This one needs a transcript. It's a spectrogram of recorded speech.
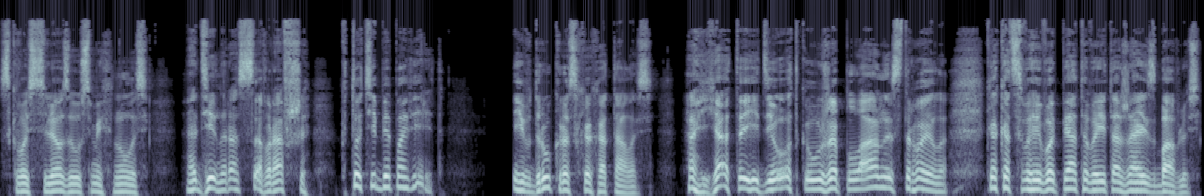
Сквозь слезы усмехнулась. Один раз совравши, кто тебе поверит? И вдруг расхохоталась. А я-то, идиотка, уже планы строила, как от своего пятого этажа избавлюсь.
